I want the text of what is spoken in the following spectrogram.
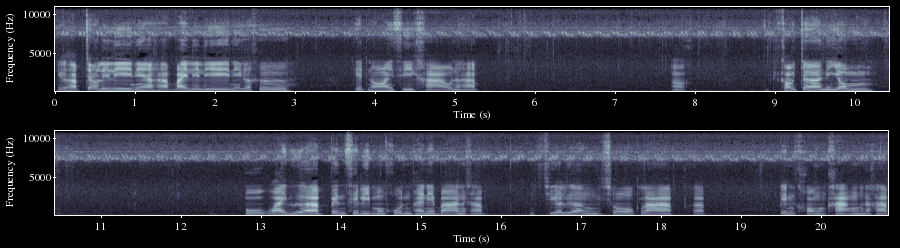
อยู่ครับเจ้าลีลีเนี่ยครับ ใบลีลีนี่ก็คือ เพชรน้อยสีขาวนะครับออกเขาจะนิยม ปลูกไว้เพื่อเป็นสิริมงคลภายในบ้านครับ เชื่อเรื่องโชคลาภครับ เป็นของขังนะครับ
